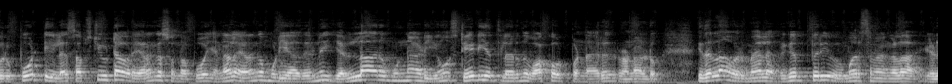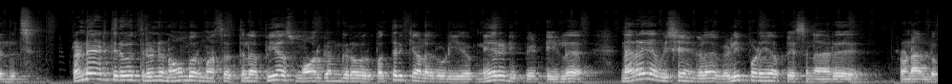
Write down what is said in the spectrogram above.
ஒரு போட்டியில் சப்ஸ்டியூட்டாக அவர் இறங்க சொன்னப்போ என்னால் இறங்க முடியாதுன்னு எல்லாரும் முன்னாடியும் ஸ்டேடியத்திலேருந்து வாக் அவுட் பண்ணார் ரொனால்டோ. இதெல்லாம் அவர் மேலே மிகப்பெரிய விமர்சனங்களாக எழுந்துச்சு. ரெண்டாயிரத்தி இருபத்தி ரெண்டு நவம்பர் மாதத்தில் பிஎஸ் மார்கன்கிற ஒரு பத்திரிகையாளருடைய நேரடி பேட்டியில் நிறைய விஷயங்களை வெளிப்படையாக பேசினார் ரொனால்டோ.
